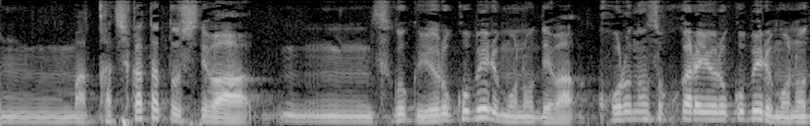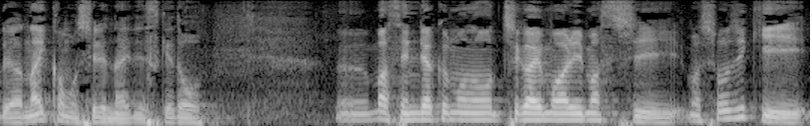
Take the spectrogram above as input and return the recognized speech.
うん、まあ、勝ち方としてはうんすごく喜べるものでは心の底から喜べるものではないかもしれないですけど、戦略の違いもありますし、ま、正直、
